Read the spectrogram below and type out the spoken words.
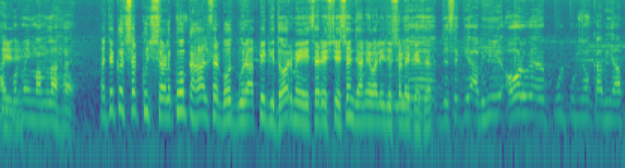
हाईकोर्ट में ही मामला है। अच्छा कुछ सर कुछ सड़कों का हाल सर बहुत बुरा। आपके गिदौर में सर स्टेशन जाने वाली जो सड़क है सर। जैसे कि अभी और पुल पुलियों का भी आप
